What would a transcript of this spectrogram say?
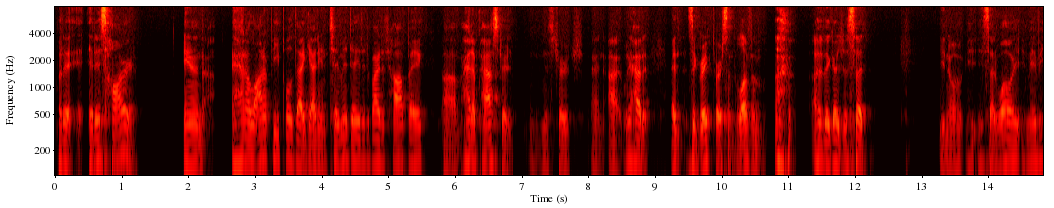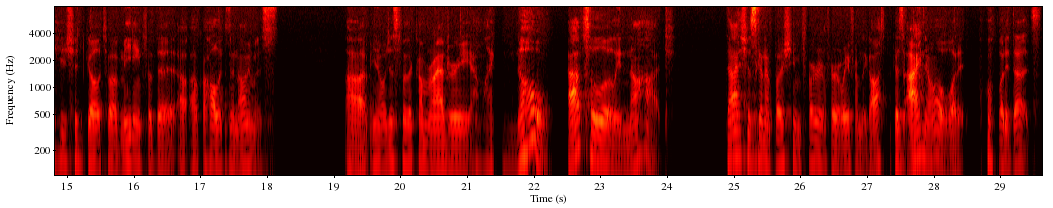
But it, it is hard, and I had a lot of people that get intimidated by the topic. Um, I had a pastor in this church, and I, we had, a, and he's a great person, love him. I think I just said, you know, he, he, said, well, maybe he should go to a meeting for the Alcoholics Anonymous, uh, you know, just for the camaraderie. I'm like, no, absolutely not. That's just going to push him further and further away from the gospel because I know what it, what it does.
